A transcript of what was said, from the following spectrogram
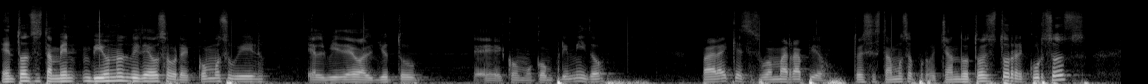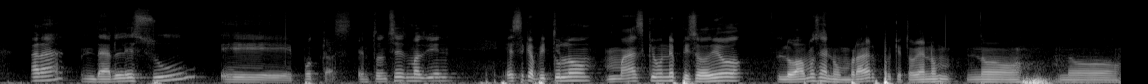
Entonces también vi unos videos sobre cómo subir el video al YouTube eh, como comprimido para que se suba más rápido. Entonces estamos aprovechando todos estos recursos para darle su eh, podcast. Entonces más bien este capítulo más que un episodio lo vamos a nombrar porque todavía no, no, no,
